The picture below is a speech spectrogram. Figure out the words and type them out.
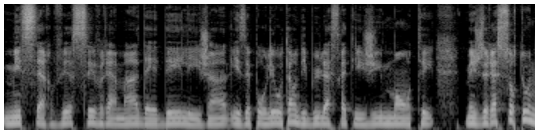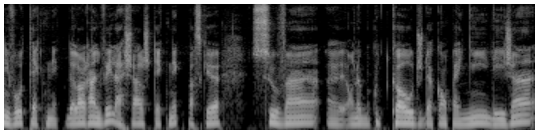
mes services, c'est vraiment d'aider les gens, les épauler autant au début, la stratégie, monter, mais je dirais surtout au niveau technique, de leur enlever la charge technique parce que souvent, euh, on a beaucoup de coachs de compagnie. Les gens ne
